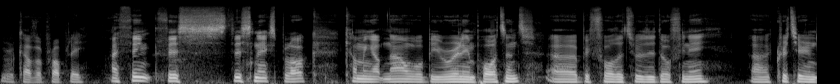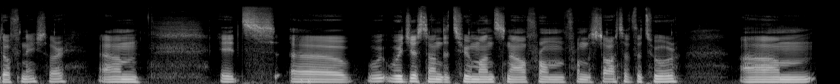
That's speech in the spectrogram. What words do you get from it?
recover properly. I think this this next block coming up now will be really important uh, before the Tour de Dauphiné uh, Criterium Dauphiné, sorry. Um, it's uh, we're just under two months now from from the start of the tour. Um,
